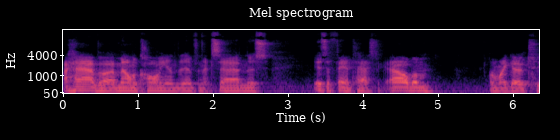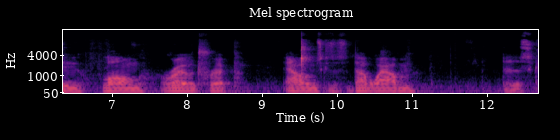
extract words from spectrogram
I have uh, Mellon Collie and the Infinite Sadness. It's a fantastic album. One of my go-to long road trip albums because it's a double album disc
